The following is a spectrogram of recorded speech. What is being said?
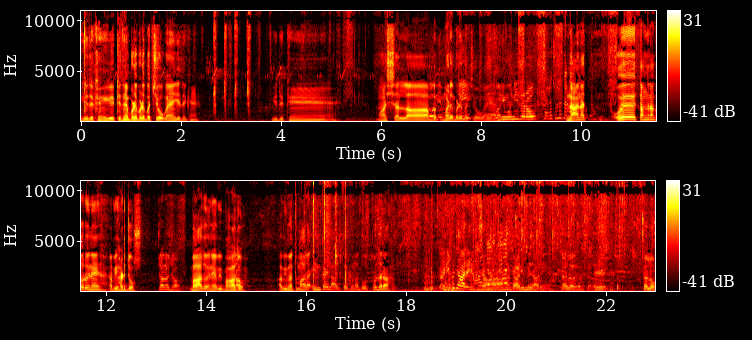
ये देखें ये कितने बड़े बड़े बच्चे हो गए हैं ये देखें। ये देखें माशाल्लाह बड़े बड़े बच्चे हो गए हैं। ना ना ओए तंग ना करो इन्हें अभी हट जाओ। चलो जाओ। भगा दो इन्हें अभी भगा दो। अभी मैं तुम्हारा इनका इलाज कर दूँ ना दोस्तों जरा। गाड़ी पे जा रहे हैं हाँ गाड़ी में जा रहे हैं। चलो चलो।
